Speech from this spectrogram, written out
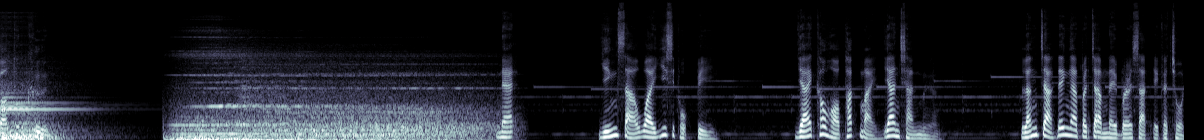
ร้อนทุกคืน แนทหญิงสาววัย 26 ปี ย้ายเข้าหอพักใหม่ย่านชานเมือง หลังจากได้งานประจำในบริษัทเอกชน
